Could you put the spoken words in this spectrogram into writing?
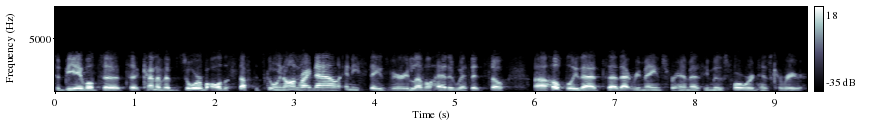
to be able to to kind of absorb all the stuff that's going on right now, and he stays very level-headed with it. So uh, hopefully that uh, that remains for him as he moves forward in his career.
